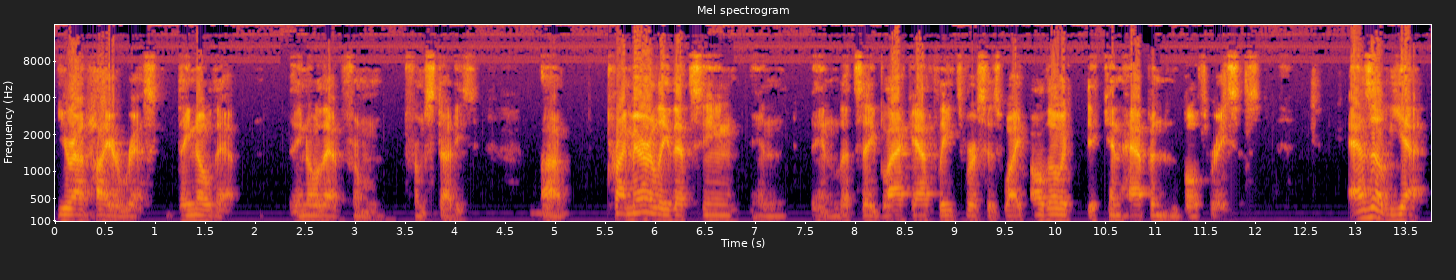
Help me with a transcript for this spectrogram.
you're at higher risk. They know that. They know that from from studies. Uh, primarily, that's seen in in let's say black athletes versus white, although it, it can happen in both races. As of yet,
